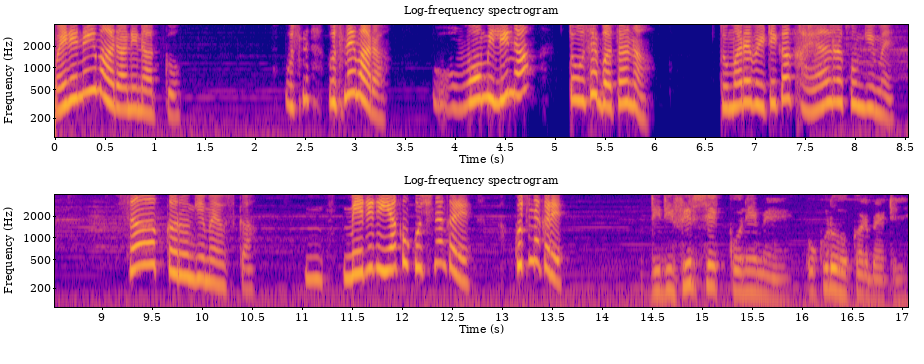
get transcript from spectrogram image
मैंने नहीं मारा निनाद को। उसने उसने मारा। वो मिली ना तो उसे बताना। तुम्हारे बेटी का ख्याल रखूँगी मैं। सब करूँगी मैं उसका। मेरी रिया को कुछ ना करे, कुछ ना करे। दीदी फिर से एक कोने में उकड़ू होकर बैठी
